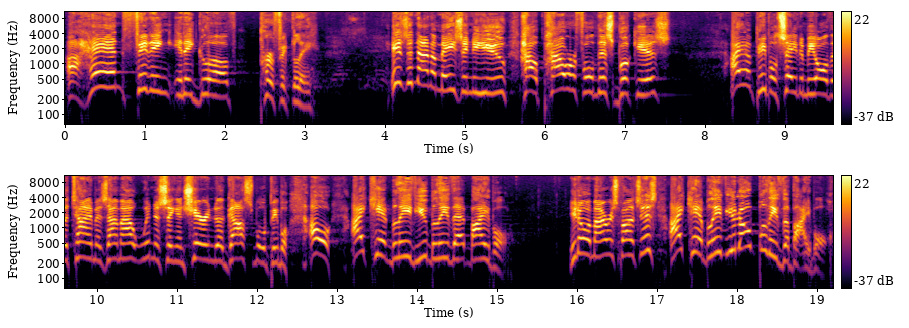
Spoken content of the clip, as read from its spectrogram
a hand fitting in a glove perfectly. Isn't that amazing to you how powerful this book is? I have people say to me all the time as I'm out witnessing and sharing the gospel with people, Oh, I can't believe you believe that Bible. You know what my response is? I can't believe you don't believe the Bible.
